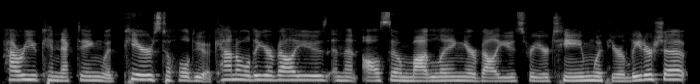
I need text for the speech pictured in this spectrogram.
How are you connecting with peers to hold you accountable to your values? And then also modeling your values for your team with your leadership.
